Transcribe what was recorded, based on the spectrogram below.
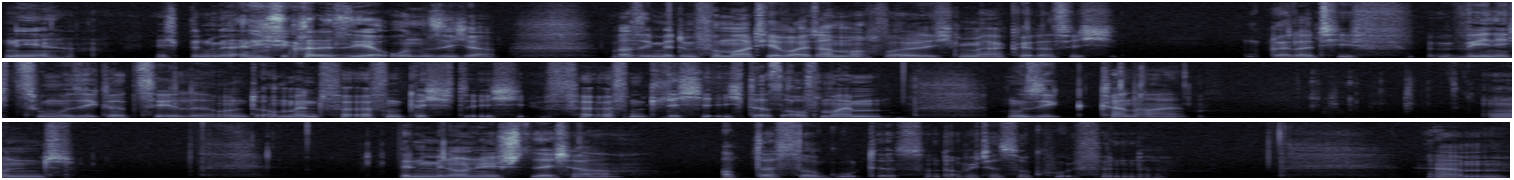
Nee, ich bin mir eigentlich gerade sehr unsicher, was ich mit dem Format hier weitermache, weil ich merke, dass ich relativ wenig zu Musik erzähle und im Moment veröffentliche ich, veröffentliche ich das auf meinem Musikkanal und bin mir noch nicht sicher, ob das so gut ist und ob ich das so cool finde. Ähm,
